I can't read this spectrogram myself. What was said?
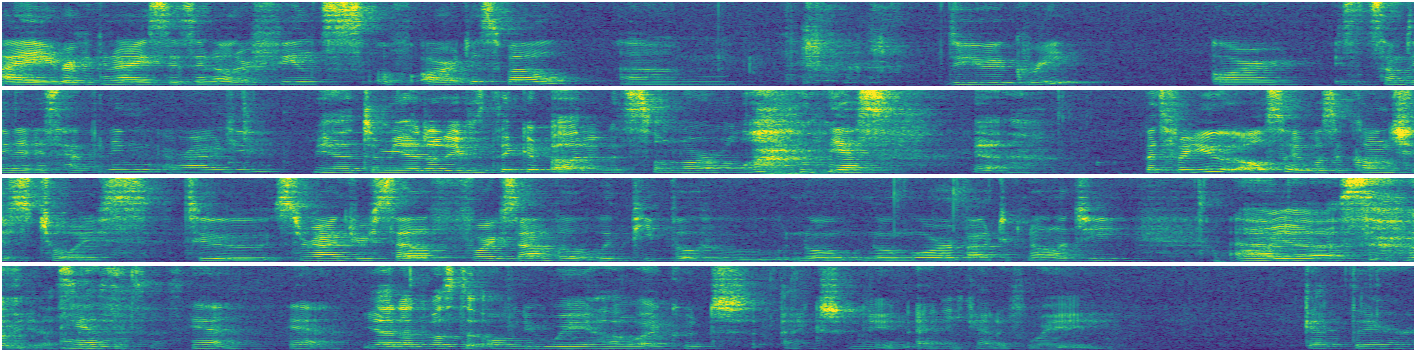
I recognize this in other fields of art as well. Um, do you agree? Or is it something that is happening around you? Yeah, to me, I don't even think about it. It's so normal. yes. yeah. But for you, also, it was a conscious choice to surround yourself, for example, with people who know know more about technology. oh Um, yes. yes. Yes. yes, yes. Yeah. Yeah. Yeah, that was the only way how I could actually, in any kind of way, get there.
